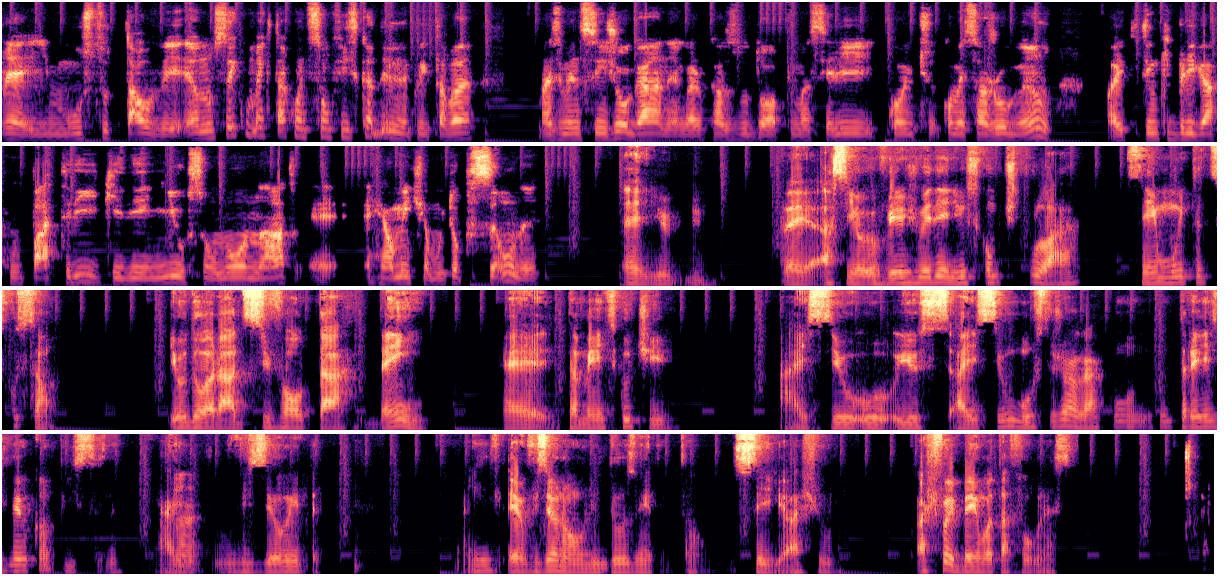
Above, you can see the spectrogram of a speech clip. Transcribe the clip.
É, e Musto talvez. Eu não sei como é que tá a condição física dele, né? Porque ele tava mais ou menos sem jogar, né? Agora por causa do doping, mas se ele começar jogando, aí tu tem que brigar com o Patrick, Denilson, Nonato. É, é realmente é muita opção, né? É, eu, é assim, eu vejo o Edenilson como titular, sem muita discussão. E o Dourado, se voltar bem, é, também é discutível. Aí se o, o, aí se o Musto jogar com, com três meio campistas, né? Aí ah. o Viseu entra. Aí, é, o Viseu não, o Lindoso entra. Então, não sei, acho. Acho que foi bem o Botafogo nessa.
